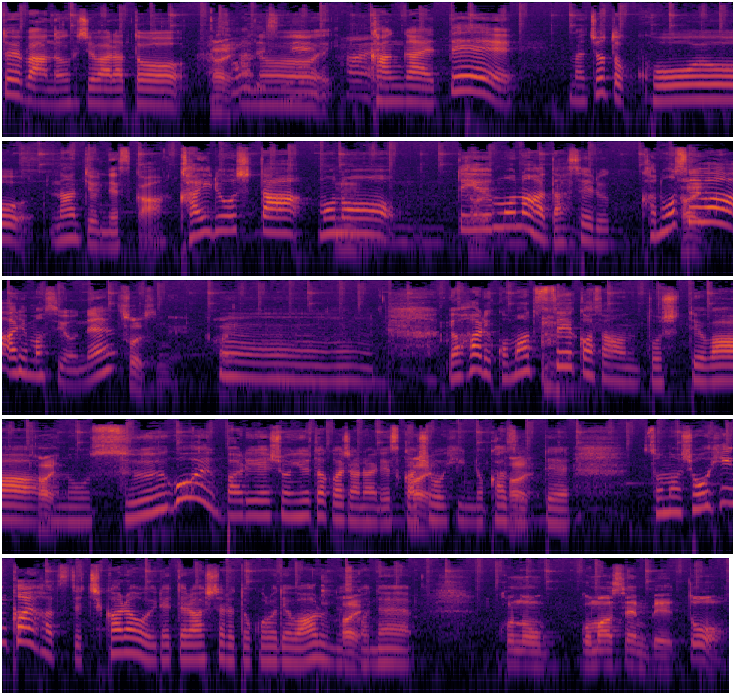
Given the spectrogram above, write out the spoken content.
例えばあの藤原と、はい。あのね。はい。考えて、まあ、ちょっとこうなんていうんですか改良したものっていうものは出せる可能性はありますよね。そうですね。はい。うんやはり小松製菓さんとしては、はいあのすごいバリエーション豊かじゃないですか、はい商品の数って、その商品開発で力を入れてらっしゃるところではあるんですかね？このごませんべいと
